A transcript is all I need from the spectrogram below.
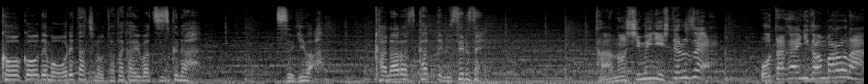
高校でも俺たちの戦いは続くな。次は必ず勝ってみせるぜ。楽しみにしてるぜ。お互いに頑張ろうな。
